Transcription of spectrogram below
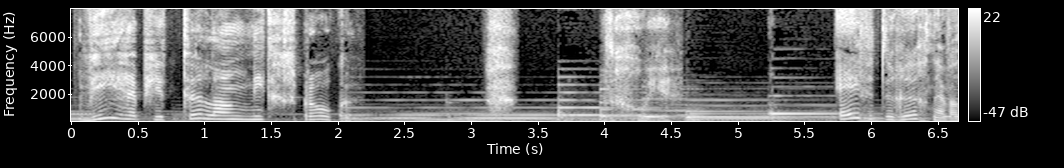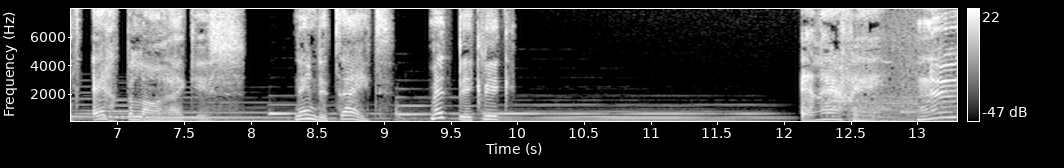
wie heb je te lang niet gesproken? De goeie. Even terug naar wat echt belangrijk is. Neem de tijd met Pickwick. NRV. Nu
